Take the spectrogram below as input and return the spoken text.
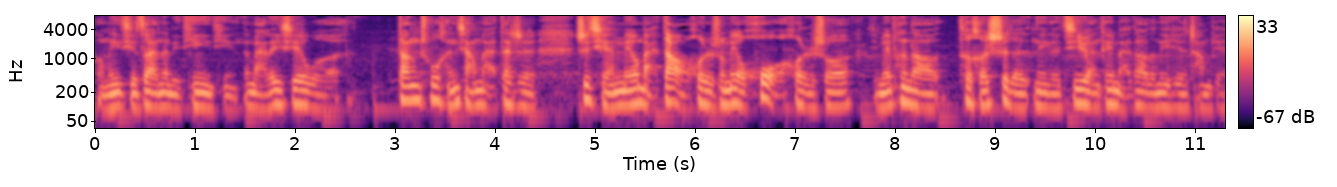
我们一起坐在那里听一听。那买了一些我当初很想买，但是之前没有买到，或者说没有货，或者说也没碰到特合适的那个机缘可以买到的那些唱片，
